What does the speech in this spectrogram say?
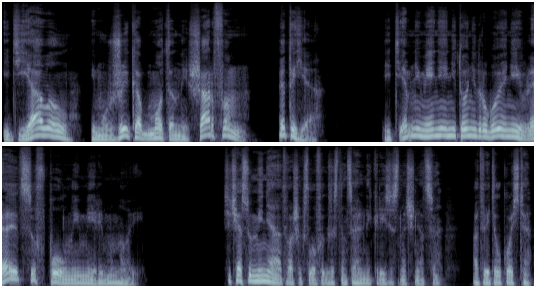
и дьявол, и мужик, обмотанный шарфом — это я. И тем не менее ни то, ни другое не является в полной мере мной. «Сейчас у меня от ваших слов экзистенциальный кризис начнется», — ответил Костя.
